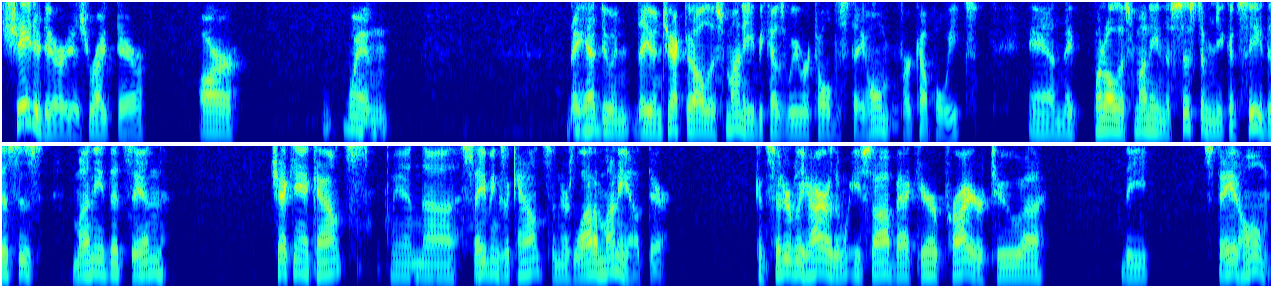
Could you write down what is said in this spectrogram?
shaded areas right there are when they had to they injected all this money because we were told to stay home for a couple weeks. And they put all this money in the system and you can see this is money that's in checking accounts and uh, savings accounts and there's a lot of money out there considerably higher than what you saw back here prior to uh, the stay at home.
